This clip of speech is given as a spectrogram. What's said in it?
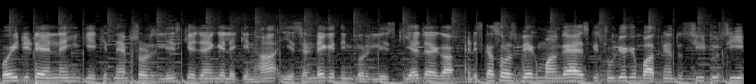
कोई डिटेल नहीं कि कितने एपिसोड रिलीज़ किए जाएँगे, लेकिन हाँ ये संडे के दिन को रिलीज़ किया जाएगा। एंड इसका सोर्स भी एक मांगा है, इसकी स्टूडियो की बात करें तो सी टू सी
